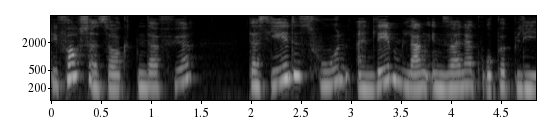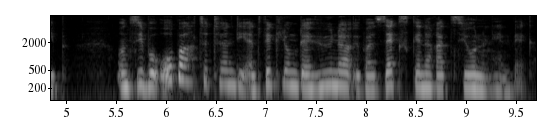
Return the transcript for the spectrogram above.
Die Forscher sorgten dafür, dass jedes Huhn ein Leben lang in seiner Gruppe blieb, und sie beobachteten die Entwicklung der Hühner über sechs Generationen hinweg.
